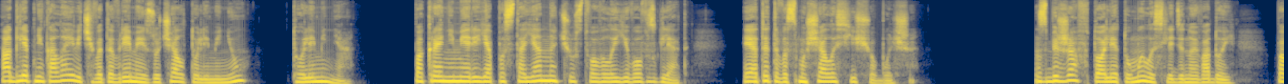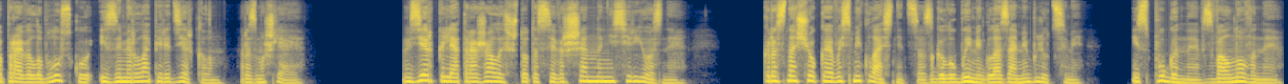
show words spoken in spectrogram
а Глеб Николаевич в это время изучал то ли меню, то ли меня. По крайней мере, я постоянно чувствовала его взгляд, и от этого смущалась еще больше. Сбежав в туалет, умылась ледяной водой, поправила блузку и замерла перед зеркалом, размышляя. В зеркале отражалось что-то совершенно несерьезное. Краснощёкая восьмиклассница с голубыми глазами-блюдцами, испуганная, взволнованная.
